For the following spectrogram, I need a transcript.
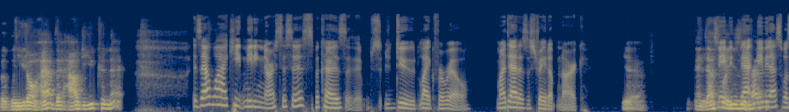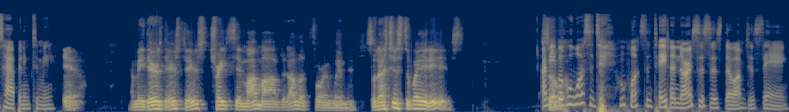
but when you don't have that, how do you connect? Is that why I keep meeting narcissists? Because, uh, dude, like for real, my dad is a straight up narc. Yeah, and that's maybe what that happens. maybe that's what's happening to me. Yeah, I mean, there's there's there's traits in my mom that I look for in women, so that's just the way it is. I so, mean, but who wants to date, who wants to date a narcissist though? I'm just saying.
